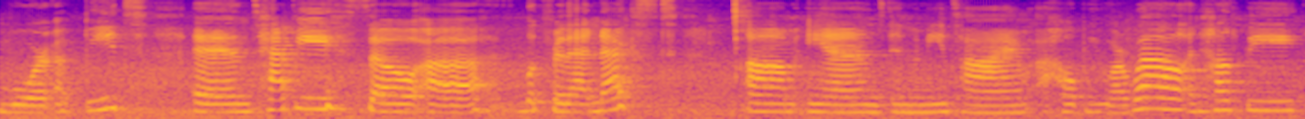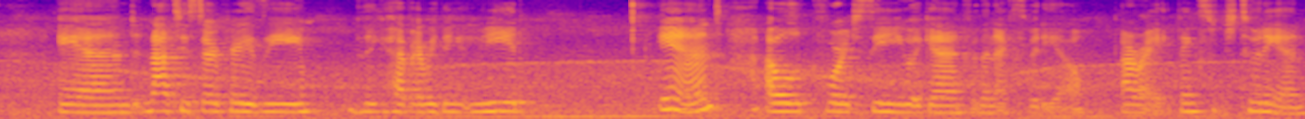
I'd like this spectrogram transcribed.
more upbeat and happy. So uh, look for that next. Um, and in the meantime, I hope you are well and healthy and not too stir crazy. They have everything you need. And I will look forward to seeing you again for the next video. All right, thanks for tuning in.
